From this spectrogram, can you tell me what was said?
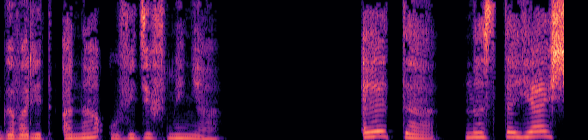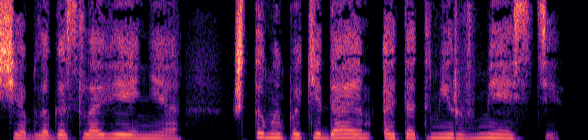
говорит она, увидев меня. Это настоящее благословение, что мы покидаем этот мир вместе.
